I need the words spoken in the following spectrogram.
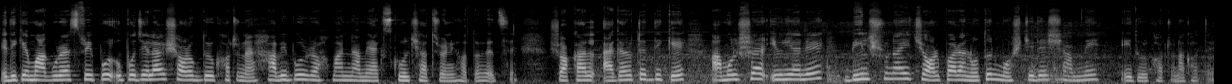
এদিকে মাগুরার শ্রীপুর উপজেলার সড়ক দুর্ঘটনায় হাবিবুর রহমান নামে এক স্কুল ছাত্র নিহত হয়েছে। সকাল এগারোটার দিকে আমুলসার ইউনিয়নের বিলসুনাই চরপাড়া নতুন মসজিদের সামনে এই দুর্ঘটনা ঘটে।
